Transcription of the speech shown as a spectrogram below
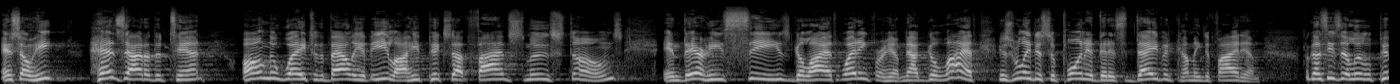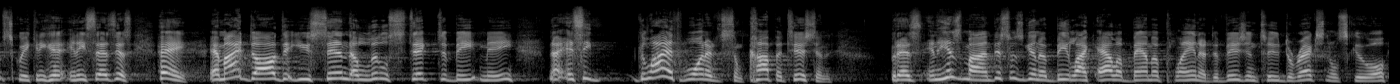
And so he heads out of the tent. On the way to the valley of Elah, he picks up five smooth stones, and there he sees Goliath waiting for him. Now, Goliath is really disappointed that it's David coming to fight him because he's a little pipsqueak and he, and he says this Hey, am I dog that you send a little stick to beat me? Now, and see, Goliath wanted some competition, but as in his mind, this was going to be like Alabama playing a Division II directional school,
